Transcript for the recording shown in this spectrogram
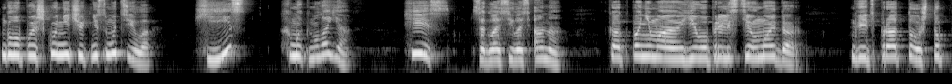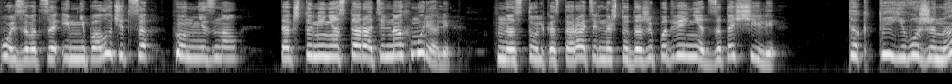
глупышку ничуть не смутило. «Хис?» — хмыкнула я. «Хис», — согласилась она. «Как понимаю, его прелестил мой дар. Ведь про то, что пользоваться им не получится, он не знал. Так что меня старательно охмуряли. Настолько старательно, что даже под венец затащили. «Так ты его жена?»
